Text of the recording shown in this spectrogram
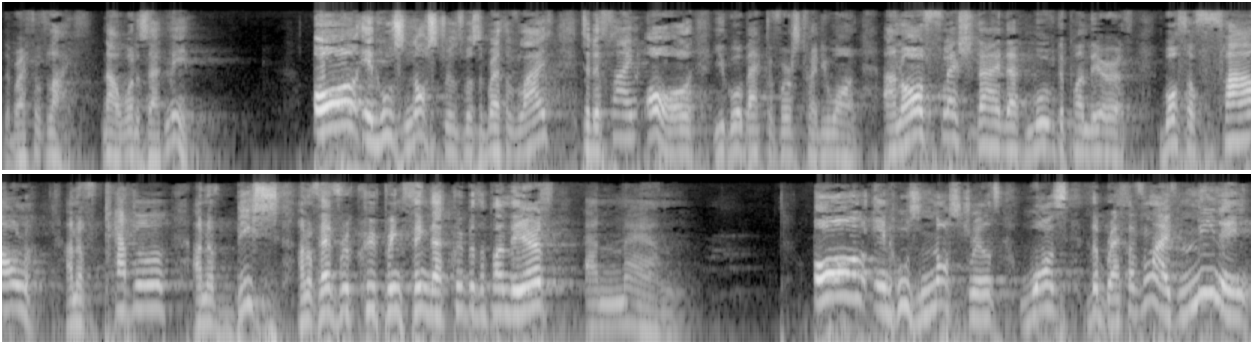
The breath of life. Now, what does that mean? All in whose nostrils was the breath of life. To define all, you go back to verse 21. And all flesh died that moved upon the earth, both of fowl, and of cattle, and of beasts, and of every creeping thing that creepeth upon the earth, and man all in whose nostrils was the breath of life, meaning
